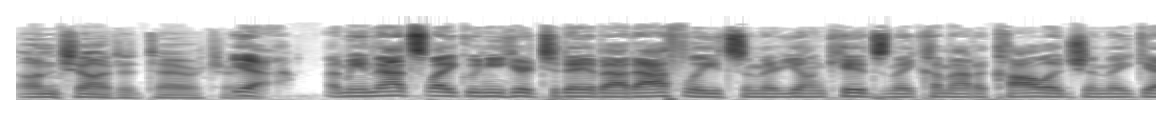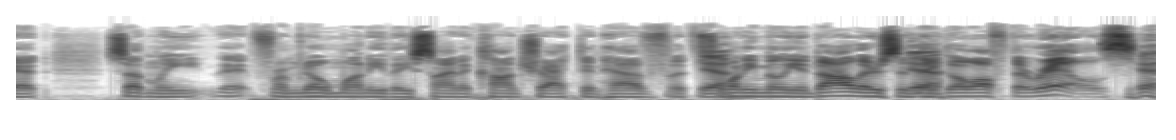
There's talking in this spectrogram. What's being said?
uncharted territory. yeah. I mean, that's like when you hear today about athletes and they're young kids and they come out of college and they get suddenly from no money they sign a contract and have uh, Yeah. twenty million dollars and Yeah. they go off the rails. Yeah.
